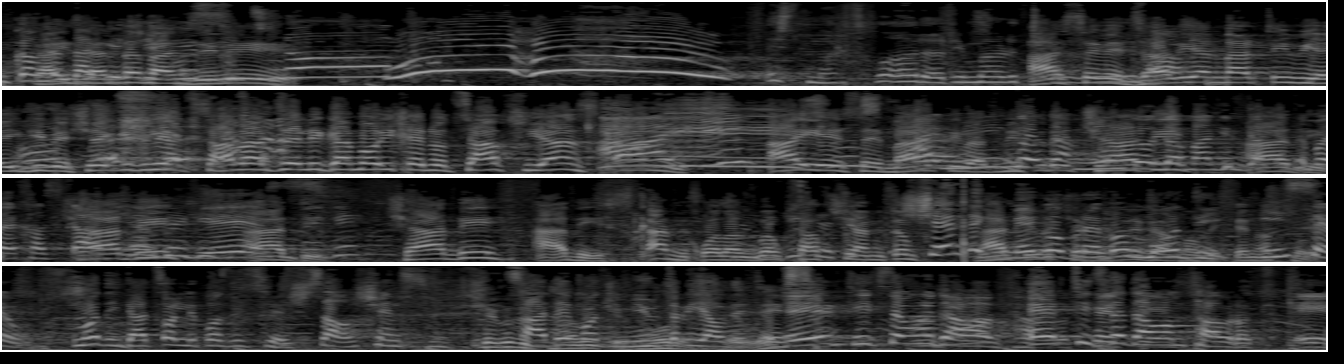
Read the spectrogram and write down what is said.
უკან და დაგეჭი. მანძილი. ეს მართლა არ არის მარტივი. ასევე ძალიან მარტივია, იგივე შეგიძლიათ სამარძელი გამოიყენოთ სახში ან სკამი. აი ესე მარტივად მიხვდეთ ჩადი. ჩადი, ადი. ჩადი, ადი. სკამი ყველას გვაქვს სახში, ამიტომ შემდეგი მეგობრებო, მოდი, ისევ, მოდი დაწოლილი პოზიციაში, სალ, შენ სადე მოდი მიუტრიავდეთ ეს. ერთიც და უნდა დავამთავროთ. ერთიც და დავამთავროთ. კი.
